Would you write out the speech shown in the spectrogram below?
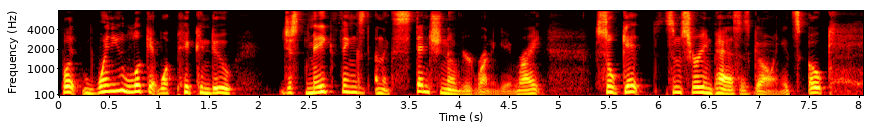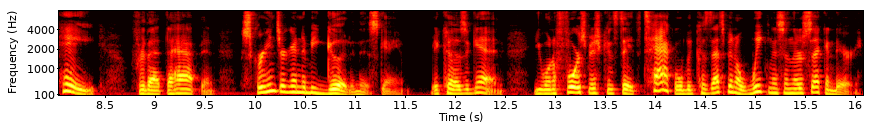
But when you look at what Pitt can do, just make things an extension of your running game, right? So get some screen passes going. It's okay for that to happen. Screens are going to be good in this game because again, you want to force Michigan State to tackle because that's been a weakness in their secondary.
